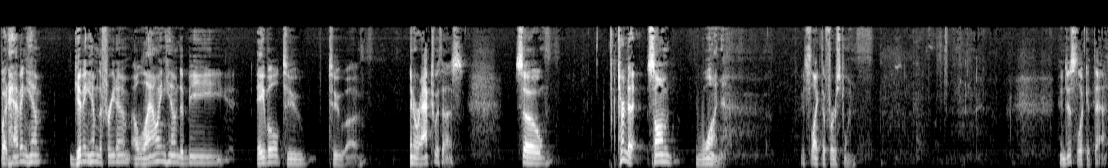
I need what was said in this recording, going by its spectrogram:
But having him, giving him the freedom, allowing him to be able to, to uh, interact with us. So turn to Psalm 1. It's like the first one. And just look at that.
